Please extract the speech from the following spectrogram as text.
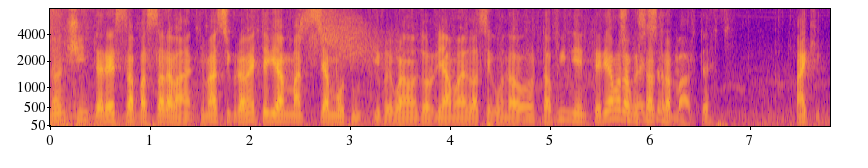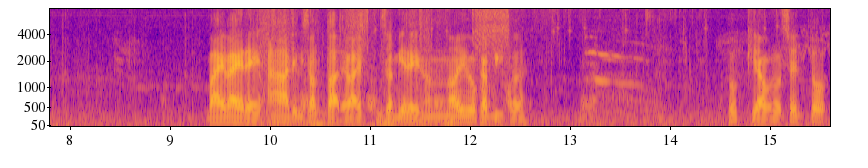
non ci interessa passare avanti. Ma sicuramente vi ammazziamo tutti poi quando torniamo nella seconda volta. Quindi entriamo da quest'altra parte. Ma chi? Vai, vai, Ray. Ah, devi saltare, vai. Scusami, Ray, non, non avevo capito, eh. Oh, cavolo, sento...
